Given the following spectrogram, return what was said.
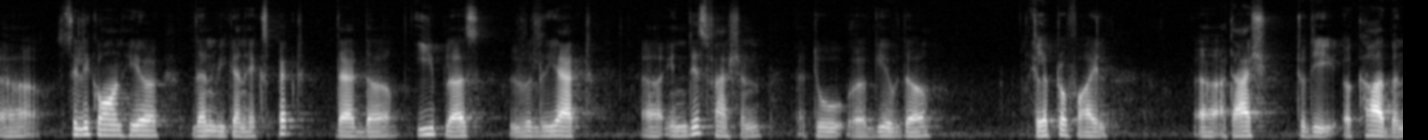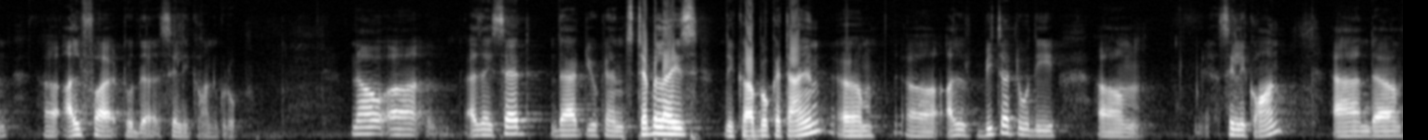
uh, silicon here then we can expect that the E plus will react uh, in this fashion to uh, give the electrophile uh, attached to the carbon alpha to the silicon group. Now uh, as I said that you can stabilize the carbocation um, uh, beta to the um, silicon. And uh,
